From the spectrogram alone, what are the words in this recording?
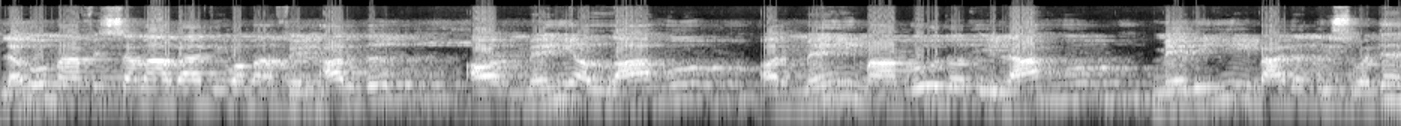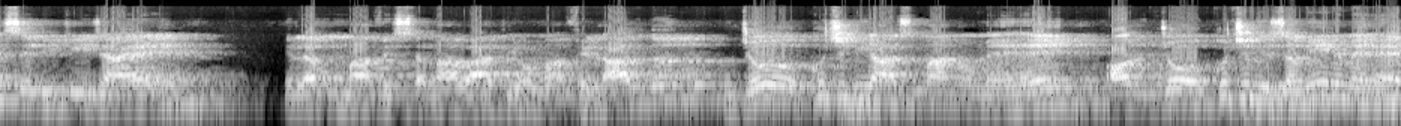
لہو ما فی السماوات و ما فی الارض، اور میں ہی اللہ ہوں، اور میں ہی معبود اور الہ ہوں، میری ہی عبادت اس وجہ سے بھی کی جائے۔ لہو ما فی السماوات و ما فی الارض، جو کچھ بھی آسمانوں میں ہے اور جو کچھ بھی زمین میں ہے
